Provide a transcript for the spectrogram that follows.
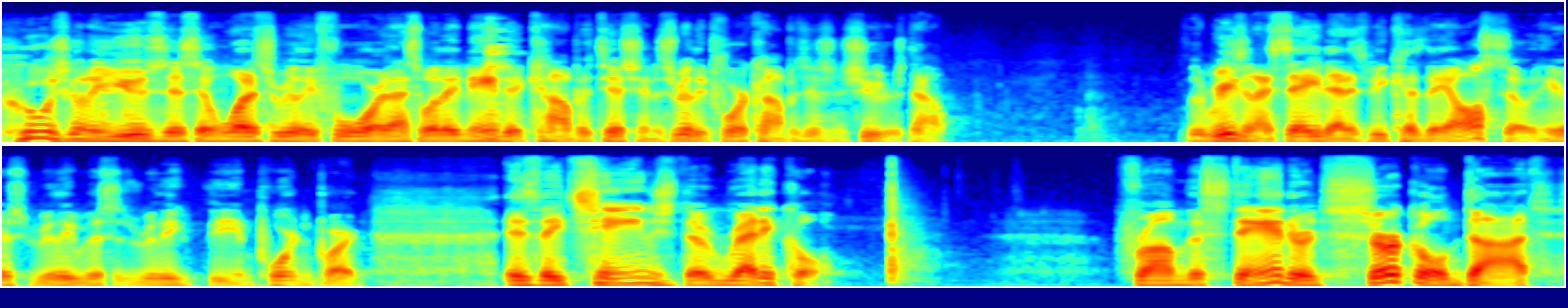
who's going to use this and what it's really for. And that's why they named it competition. It's really for competition shooters. Now, the reason I say that is because they also, and here's really, this is really the important part, is they changed the reticle from the standard circle dot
